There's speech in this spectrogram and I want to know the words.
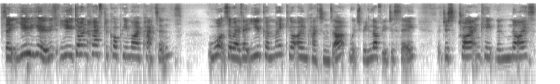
So you use, you don't have to copy my patterns whatsoever. You can make your own patterns up, which would be lovely to see. But just try and keep them nice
